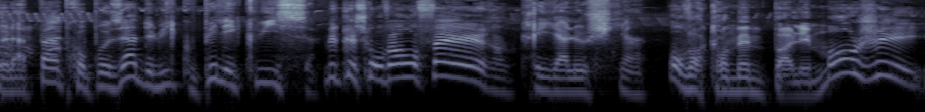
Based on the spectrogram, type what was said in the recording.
Le lapin proposa de lui couper les cuisses. Mais qu'est-ce qu'on va en faire? cria le chien. On va quand même pas les manger.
